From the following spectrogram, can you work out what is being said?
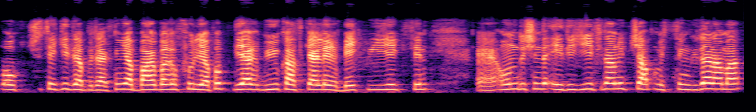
Okçu 8 yapacaksın ya Barbar'ı full yapıp diğer büyük askerleri bekleyeceksin. Ee, onun dışında eziciyi falan 3 yapmışsın güzel ama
